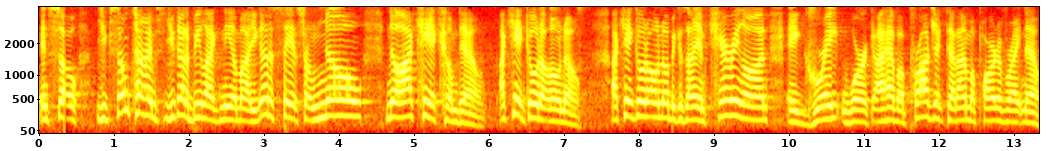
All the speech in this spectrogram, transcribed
And so you, sometimes you got to be like Nehemiah. You got to say it strong. No, no, I can't come down. I can't go to oh no. I can't go to oh no because I am carrying on a great work. I have a project that I'm a part of right now.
